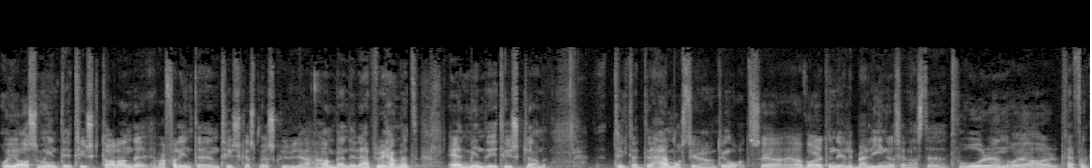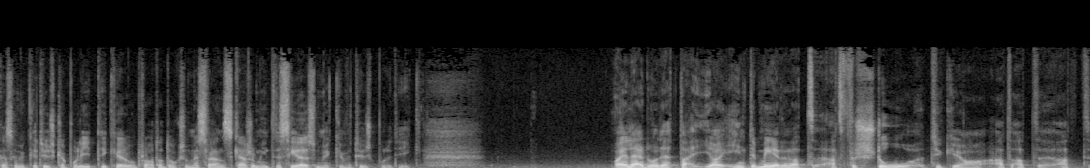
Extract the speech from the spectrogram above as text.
Och jag som inte är tysktalande, i alla fall inte en tyska som jag skulle vilja använda i det här programmet, än mindre i Tyskland, tyckte att det här måste jag göra någonting åt. Så jag, jag, har varit en del i Berlin de senaste två åren och jag har träffat ganska mycket tyska politiker och pratat också med svenskar som intresserar sig mycket för tysk politik. Vad är lärdomen av detta? Ja, inte mer än att, att förstå, tycker jag, att, att, att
